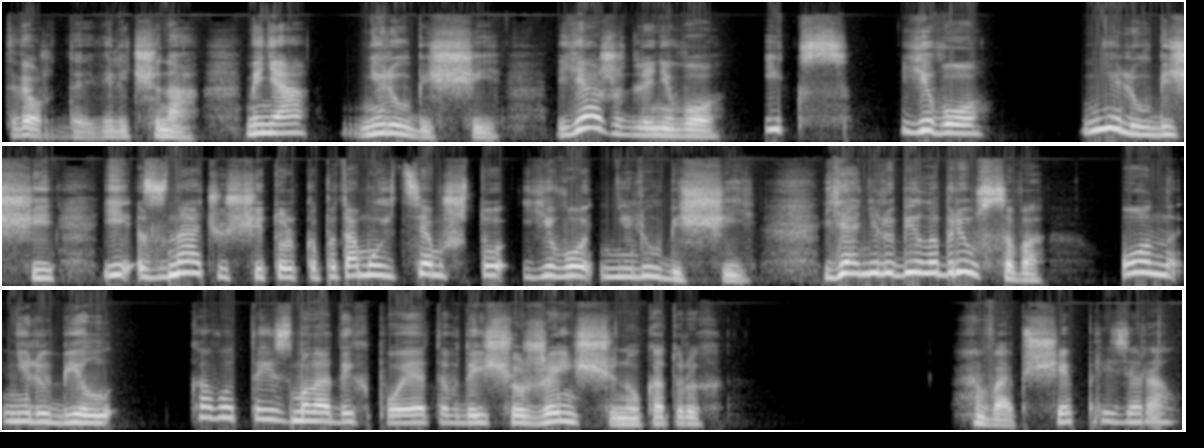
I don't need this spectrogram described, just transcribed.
твердая величина, меня нелюбящий, я же для него X, его нелюбящий. И значущий только потому и тем, что его нелюбящий. Я не любила Брюсова, он не любил кого-то из молодых поэтов, да еще женщину, которых вообще презирал.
